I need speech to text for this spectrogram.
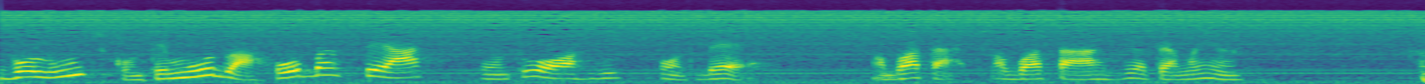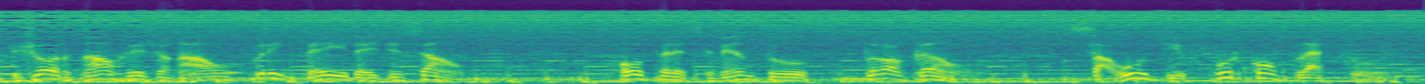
voluntecontemudo.cac.org.br. Uma boa tarde. Uma boa tarde e até amanhã. Jornal Regional, primeira edição. Oferecimento Drogão. Saúde por completo.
